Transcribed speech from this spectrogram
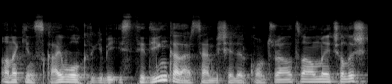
Anakin Skywalker gibi istediğin kadar sen bir şeyleri kontrol altına almaya çalış.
